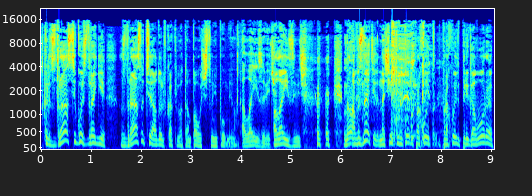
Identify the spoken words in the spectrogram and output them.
Сказали, здравствуйте, гости дорогие. Здравствуйте, Адольф, как его там по отчеству, не помню. Алаизович. Алаизович. Но... А вы знаете, на чьей территории проходят, проходят переговоры,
